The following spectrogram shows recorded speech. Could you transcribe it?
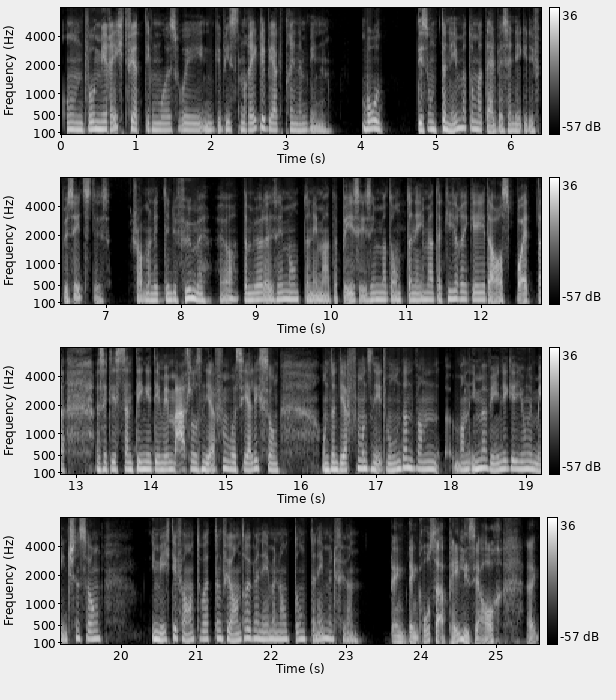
Und wo ich mich rechtfertigen muss, wo ich in gewissen Regelwerk drinnen bin, wo das Unternehmertum teilweise negativ besetzt ist. Schaut man nicht in die Filme. Ja, der Mörder ist immer Unternehmer, der Bese ist immer der Unternehmer, der Gierige, der Ausbeuter. Also das sind Dinge, die mich maßlos nerven, muss ich ehrlich sagen. Und dann dürfen wir uns nicht wundern, wenn, wenn immer weniger junge Menschen sagen, ich möchte die Verantwortung für andere übernehmen und Unternehmen führen. Dein, dein großer Appell ist ja auch, äh,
